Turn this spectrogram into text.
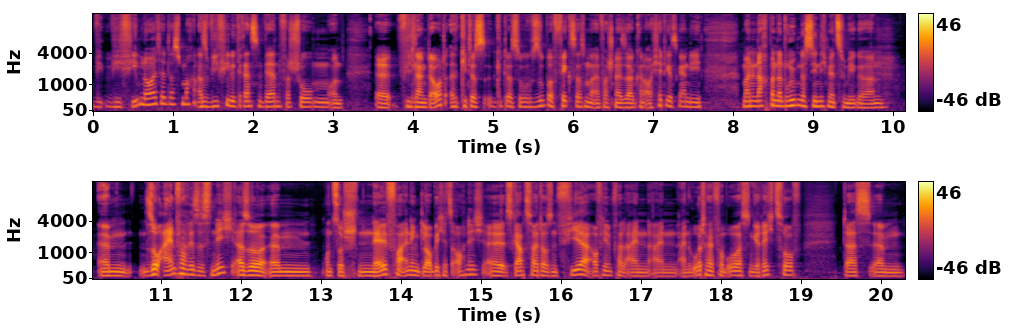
wie, wie viele Leute das machen? Also wie viele Grenzen werden verschoben und äh, wie lange dauert? Also, geht, das, geht das so super fix, dass man einfach schnell sagen kann, oh, ich hätte jetzt gern die, meine Nachbarn da drüben, dass die nicht mehr zu mir gehören. Ähm, so einfach ist es nicht, also ähm, und so schnell vor allen Dingen glaube ich jetzt auch nicht. Äh, es gab 2004 auf jeden Fall ein, ein, ein Urteil vom obersten Gerichtshof, das ähm,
